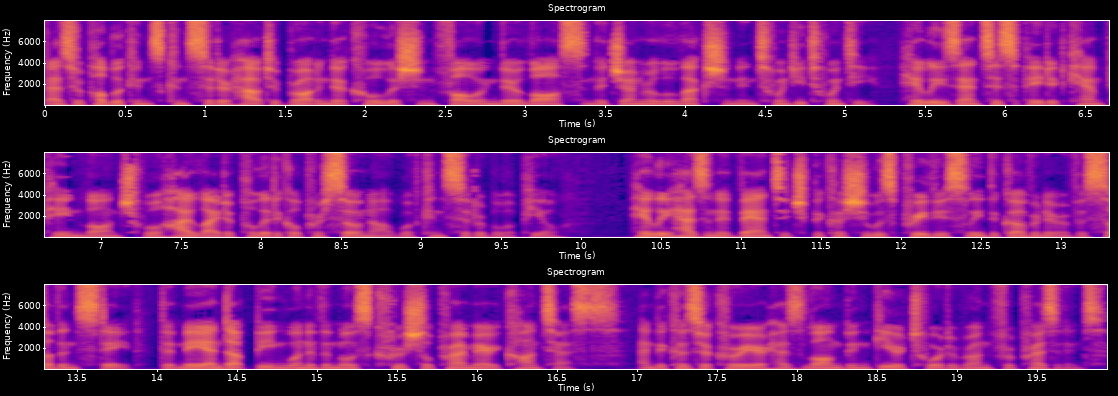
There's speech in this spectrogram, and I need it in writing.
As Republicans consider how to broaden their coalition following their loss in the general election in 2020, Haley's anticipated campaign launch will highlight a political persona with considerable appeal. Haley has an advantage because she was previously the governor of a southern state that may end up being one of the most crucial primary contests, and because her career has long been geared toward a run for president.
